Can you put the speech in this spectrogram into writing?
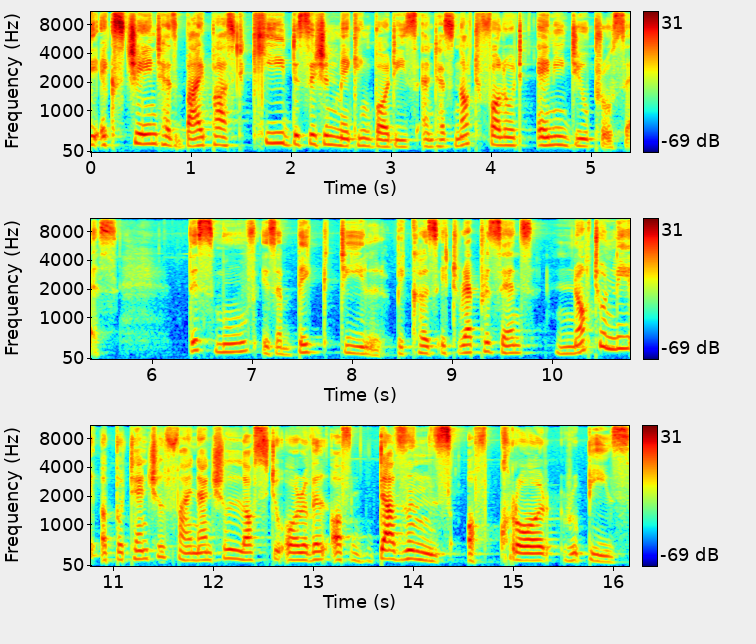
The exchange has bypassed key decision making bodies and has not followed any due process. This move is a big deal because it represents not only a potential financial loss to Auroville of dozens of crore rupees,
